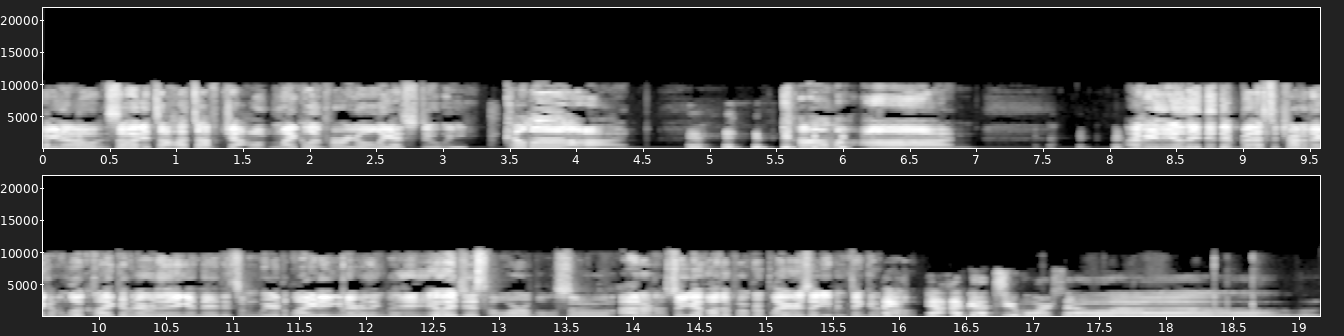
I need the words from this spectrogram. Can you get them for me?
You know, so it's a tough job. Michael Imperioli as Stewie? Come on. Come on. I mean, you know, they did their best to try to make him look like him and everything, and they did some weird lighting and everything, but it, it was just horrible. So I don't know. So you have other poker players that you've been thinking about? yeah, I've got two more. So uh,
